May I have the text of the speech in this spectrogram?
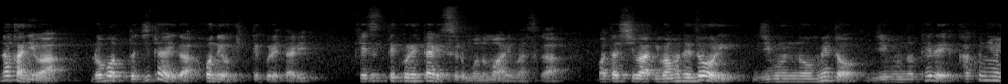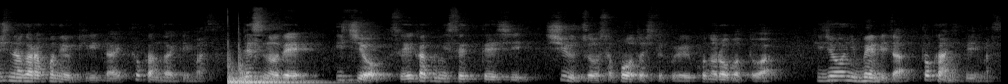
中にはロボット自体が骨を切ってくれたり削ってくれたりするものもありますが私は今まで通り自分の目と自分の手で確認をしながら骨を切りたいと考えています。ですので位置を正確に設定し手術をサポートしてくれるこのロボットは非常に便利だと感じています。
